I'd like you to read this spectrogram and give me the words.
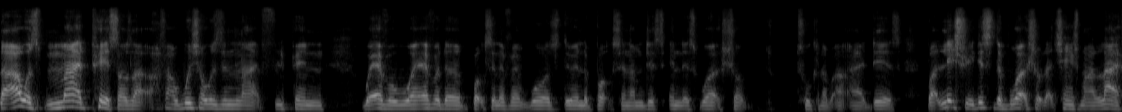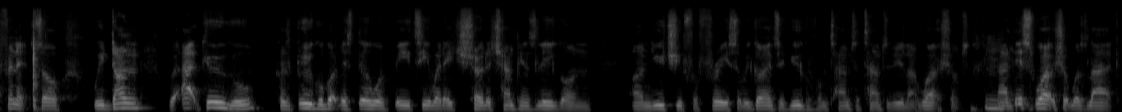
Like I was mad pissed. I was like, I wish I was in like flipping wherever, wherever the boxing event was, doing the boxing. I'm just in this workshop talking about ideas. But literally, this is the workshop that changed my life, innit? So we done we're at Google because Google got this deal with BT where they show the Champions League on on YouTube for free. So we go into Google from time to time to do like workshops. Now Mm. this workshop was like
